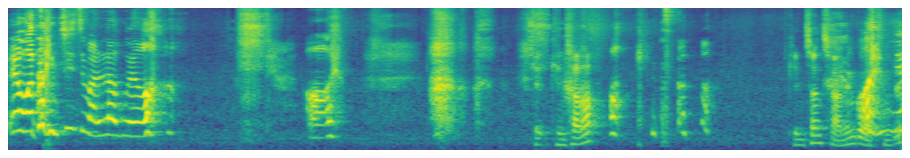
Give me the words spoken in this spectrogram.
메모장 치지 말라고요. 아, 게- 괜찮아? 괜찮지 않은 것 같은데?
